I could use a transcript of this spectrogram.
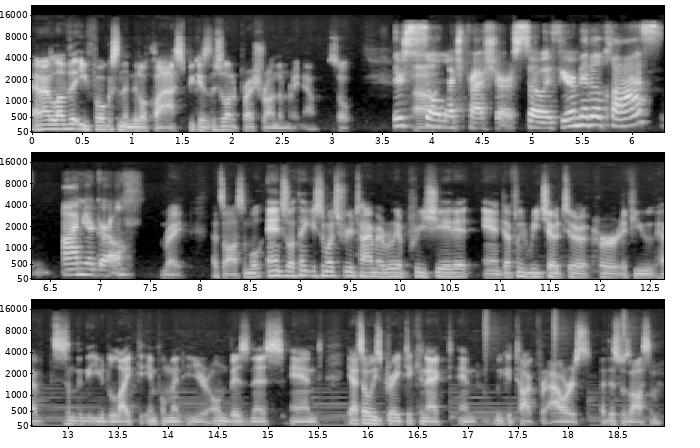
And I love that you focus on the middle class because there's a lot of pressure on them right now. So there's so um, much pressure. So if you're middle class, I'm your girl. Right. That's awesome. Well, Angela, thank you so much for your time. I really appreciate it. And definitely reach out to her if you have something that you'd like to implement in your own business. And yeah, it's always great to connect and we could talk for hours, but this was awesome.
